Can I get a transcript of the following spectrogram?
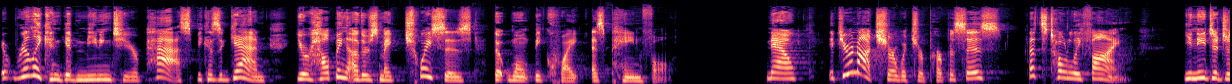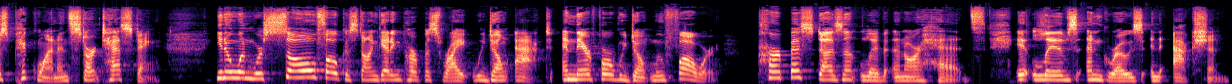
it really can give meaning to your past because again, you're helping others make choices that won't be quite as painful. Now, if you're not sure what your purpose is, that's totally fine. You need to just pick one and start testing. You know, when we're so focused on getting purpose right, we don't act and therefore we don't move forward. Purpose doesn't live in our heads. It lives and grows in action.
